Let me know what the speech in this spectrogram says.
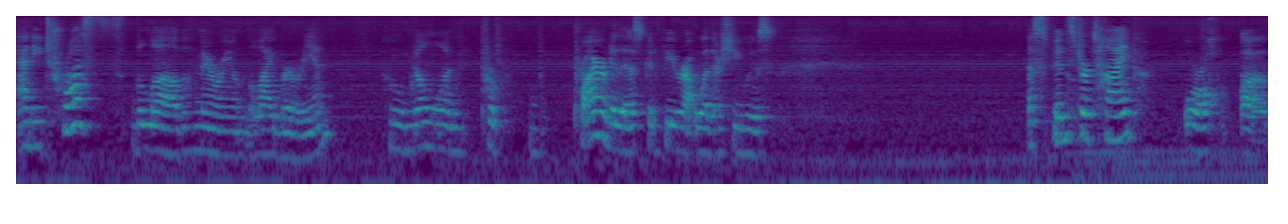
And he trusts the love of Miriam the librarian, whom no one prior to this could figure out whether she was a spinster type or, uh,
